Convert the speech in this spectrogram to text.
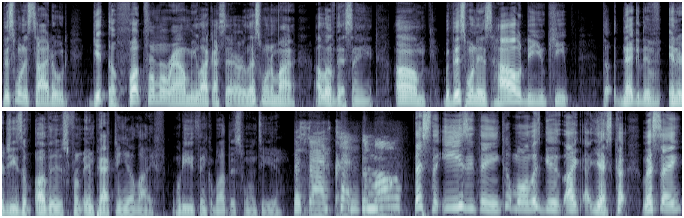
This one is titled "Get the fuck from around me." Like I said earlier, that's one of my. I love that saying. Um, but this one is how do you keep the negative energies of others from impacting your life? What do you think about this one, Tia? Besides cutting them off, That's the easy thing. Come on, let's get like yes, cut. Let's say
